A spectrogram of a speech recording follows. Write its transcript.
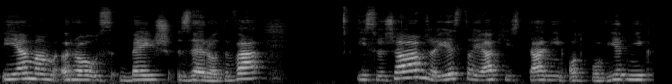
I ja mam Rose Beige 02 i słyszałam, że jest to jakiś tani odpowiednik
